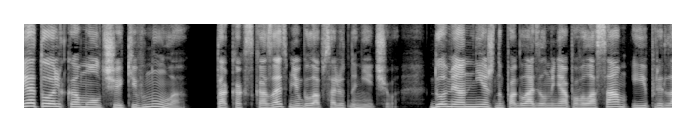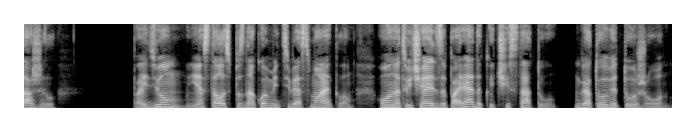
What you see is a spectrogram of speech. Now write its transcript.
я только молча кивнула, так как сказать мне было абсолютно нечего. Домиан нежно погладил меня по волосам и предложил. «Пойдем, мне осталось познакомить тебя с Майклом. Он отвечает за порядок и чистоту. Готовит тоже он».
